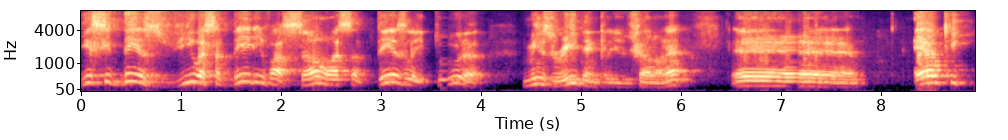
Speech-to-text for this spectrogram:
E esse desvio, essa derivação, essa desleitura, misreading que ele chama, né? É, é o que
